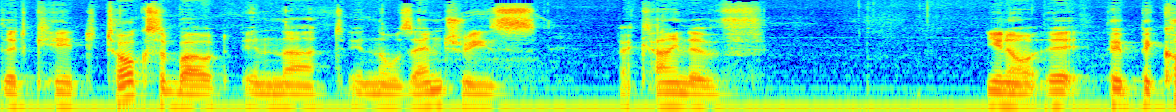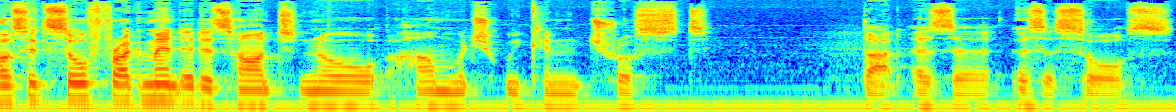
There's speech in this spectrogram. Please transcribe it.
that Cayde talks about in that in those entries are kind of you know it, it- because it's so fragmented, it's hard to know how much we can trust that as a as a source.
